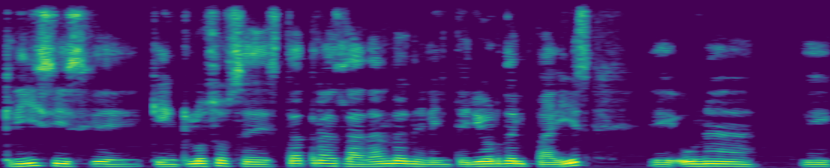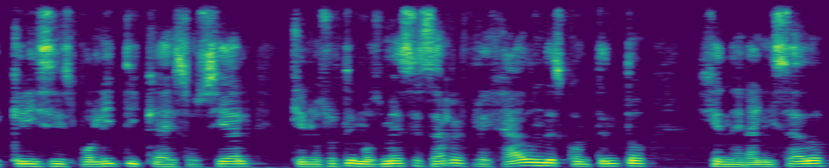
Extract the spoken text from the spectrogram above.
crisis que incluso se está trasladando en el interior del país, una eh, crisis política y social que en los últimos meses ha reflejado un descontento generalizado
